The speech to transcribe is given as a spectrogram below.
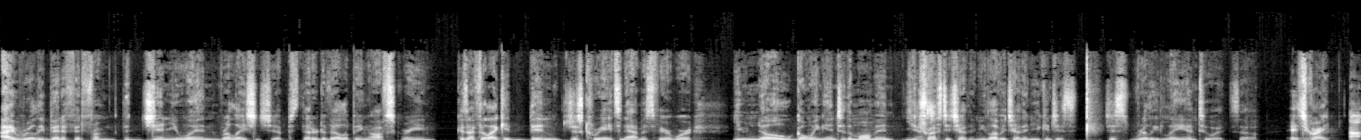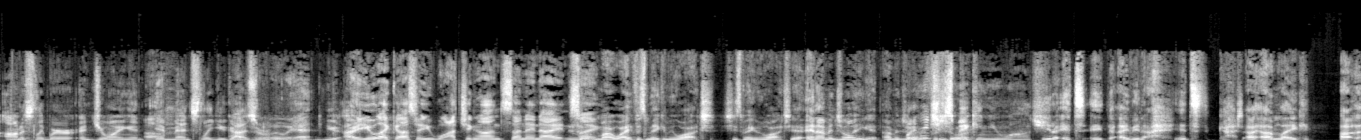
I really benefit from the genuine relationships that are developing off screen because I feel like it then just creates an atmosphere where you know going into the moment you Yes. trust each other and you love each other and you can just just really lay into it. So It's great. Uh, honestly, we're enjoying it immensely. You guys Oh, are. yeah. You, Are you like us? Are you watching on Sunday night? And so like, my wife is making me watch. She's making me watch. Yeah, and I'm enjoying it. I'm What do enjoying you mean it for she's sure. making you watch? You know, it's. It, I mean, it's. Gosh, I, I'm like. Uh,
